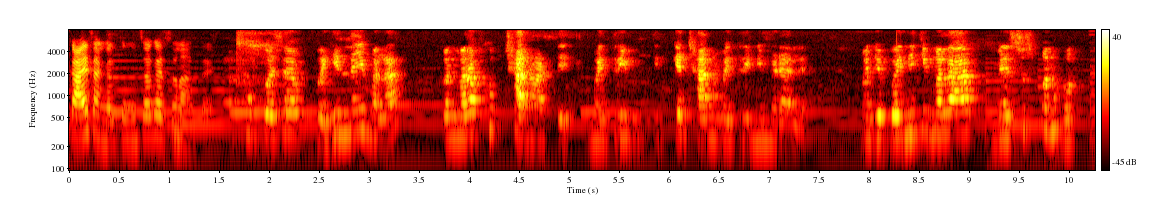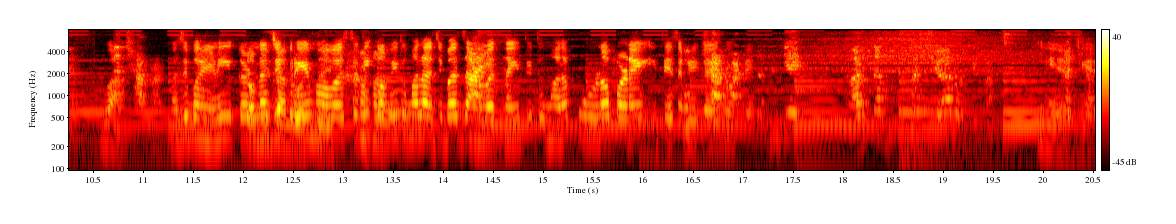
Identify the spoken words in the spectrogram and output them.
काय सांगाल? तुमचं कसं नातं आहे? खूप असं बहीण नाही मला पण मला खूप छान वाटते. मैत्री इतके छान मैत्रिणी मिळाल्या. म्हणजे बहिणीची मला महसूस पण होत नाही. म्हणजे बहिणीकडनं जे प्रेम. हवं असतं ती कमी तुम्हाला अजिबात जाणवत नाही ती तुम्हाला पूर्णपणे इथे सगळी काही होते. म्हणजे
